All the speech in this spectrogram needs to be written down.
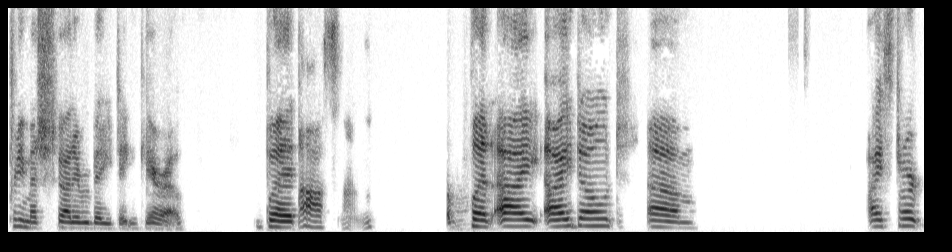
pretty much got everybody taken care of. But awesome. But I, I don't, um, I start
